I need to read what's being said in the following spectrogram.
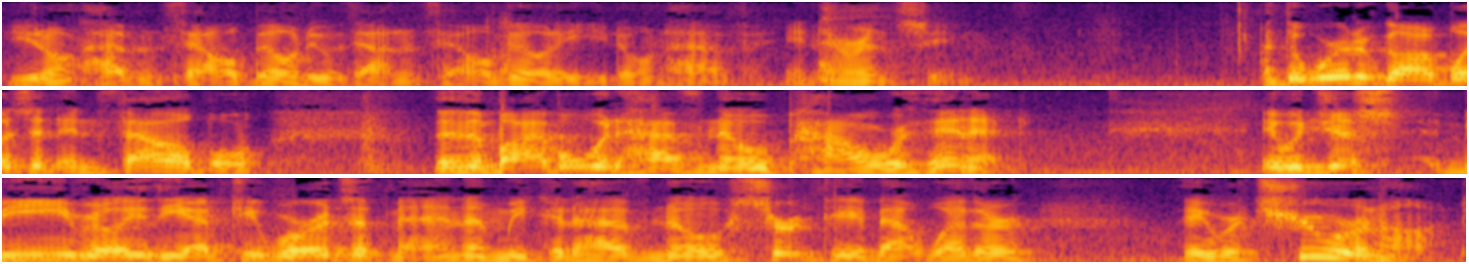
you don't have infallibility. Without infallibility, you don't have inerrancy. If the Word of God wasn't infallible, then the Bible would have no power within it. It would just be really the empty words of men, and we could have no certainty about whether they were true or not.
